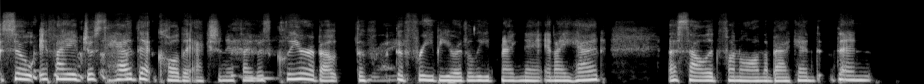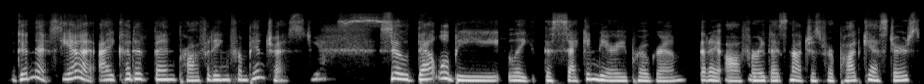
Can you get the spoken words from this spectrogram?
So if I had just had that call to action, if I was clear about the right. the freebie or the lead magnet and I had a solid funnel on the back end, then goodness. Yeah. I could have been profiting from Pinterest. Yes. So that will be like the secondary program that I offer. Mhm. That's not just for podcasters,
